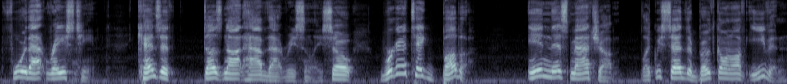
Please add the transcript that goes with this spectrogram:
for that race team. Kenseth does not have that recently. So we're going to take Bubba in this matchup. Like we said, they're both going off even.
